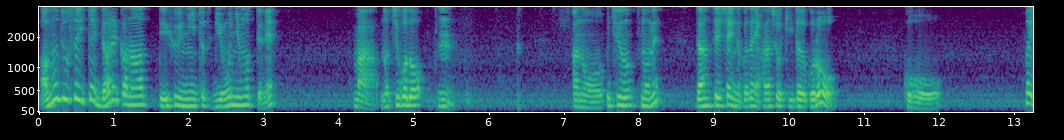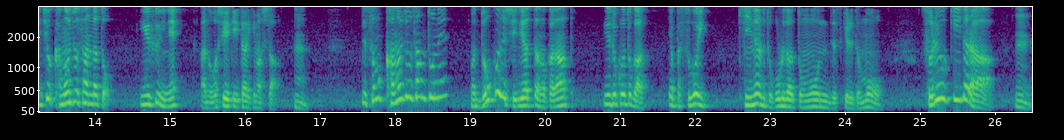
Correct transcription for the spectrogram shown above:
あの女性一体誰かなっていうふうにちょっと疑問に思ってね。まあ後ほど。うん。あのうちのそのね男性社員の方に話を聞いたところこう、まあ、一応彼女さんだというふうにねあの教えていただきました、うん、でその彼女さんとね、まあ、どこで知り合ったのかなというところとかやっぱすごい気になるところだと思うんですけれどもそれを聞いたら、うん、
